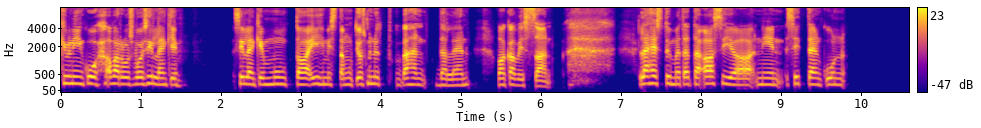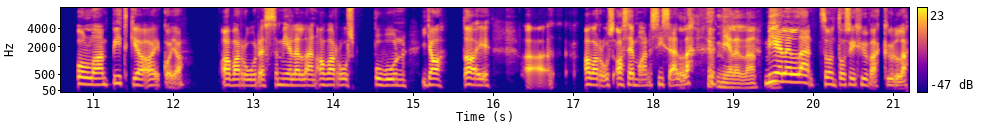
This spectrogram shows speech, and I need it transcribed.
kyllä niin kuin avaruus voi silleenkin, silleenkin muuttaa ihmistä, mutta jos me nyt vähän tälleen vakavissaan lähestymme tätä asiaa, niin sitten kun ollaan pitkiä aikoja avaruudessa, mielellään avaruuspuvun ja tai äh, avaruusaseman sisällä. Mielellään. mielellään, se on tosi hyvä kyllä.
